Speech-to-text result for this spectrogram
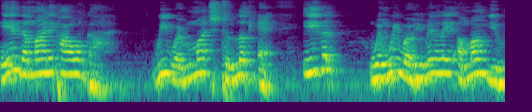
In the mighty power of God, we were much to look at, either when we were humiliated among you,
